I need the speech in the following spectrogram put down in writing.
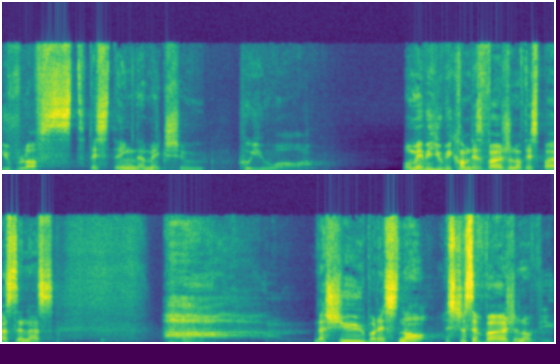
You've lost this thing that makes you who you are. Or maybe you become this version of this person that's, ah, that's you, but it's not. It's just a version of you.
